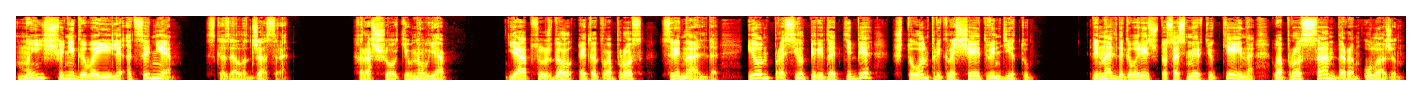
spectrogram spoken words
«Мы еще не говорили о цене», — сказала Джасра. «Хорошо», — кивнул я. «Я обсуждал этот вопрос с Ринальдо, и он просил передать тебе, что он прекращает вендетту. Ринальдо говорит, что со смертью Кейна вопрос с Амбером улажен.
